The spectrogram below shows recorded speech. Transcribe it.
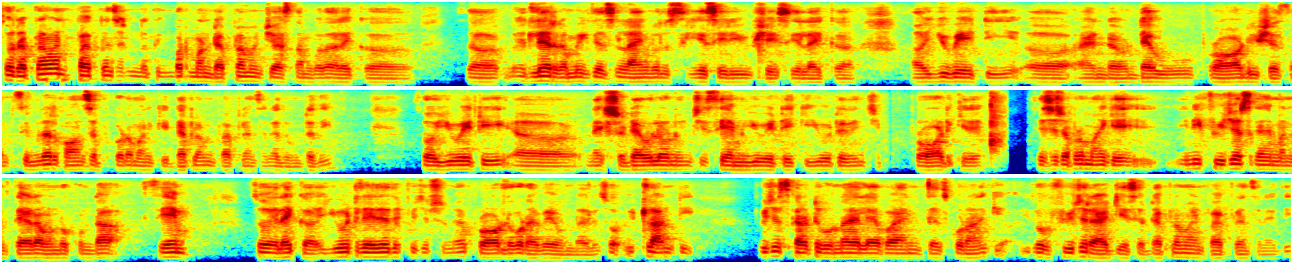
సో డెప్లాయ్మెంట్ పైప్ లైన్స్ అంటే నథింగ్ బట్ మనం డెవలప్మెంట్ చేస్తాం కదా లైక్ ఎర్లియర్గా మీకు తెలిసిన లాంగ్వేజ్ సిఎస్ఐడి యూస్ చేసి like UAT and dev prod use చేస్తాం సిమిలర్ కాన్సెప్ట్ కూడా మనకి డెవలప్మెంట్ పైప్ లైన్స్ అనేది ఉంటుంది. సో యూఏటి నెక్స్ట్ డెవ్లో నుంచి సేమ్ యూఏటీకి యూఏటీ నుంచి ప్రాడ్కి చేసేటప్పుడు మనకి ఎనీ ఫ్యూచర్స్ కానీ మనకి తేడా ఉండకుండా సేమ్ సో లైక్ యూటీలు ఏదైతే ఫీచర్స్ ఉన్నాయో ప్రాడ్లో కూడా అవే ఉండాలి. సో ఇట్లాంటి ఫీచర్స్ కరెక్ట్గా ఉన్నాయా లేవా అని తెలుసుకోవడానికి ఇది ఒక ఫీచర్ యాడ్ చేశారు డెవలప్మెంట్ పైప్ లైన్స్ అనేది.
